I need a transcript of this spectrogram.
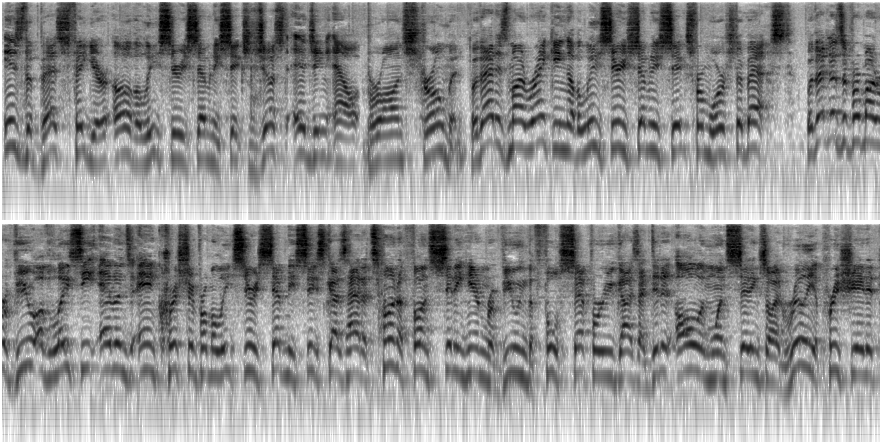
is the best figure of Elite Series 76, just edging out Braun Strowman. But that is my ranking of Elite Series 76 from worst to best. But that does it for my review of Lacey Evans and Christian from Elite Series 76. Guys, I had a ton of fun sitting here and reviewing the full set for you guys. I did it all in one sitting, so I'd really appreciate it.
